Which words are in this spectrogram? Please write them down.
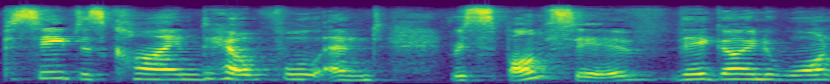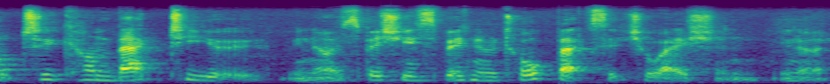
perceived as kind, helpful, and responsive, they're going to want to come back to you, you know, especially speaking of a talkback situation, you know.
